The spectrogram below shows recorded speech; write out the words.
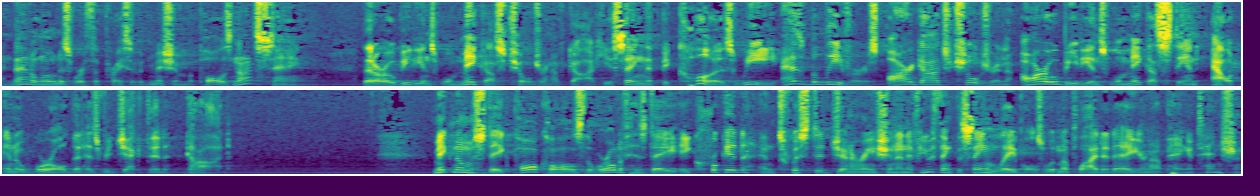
And that alone is worth the price of admission. But Paul is not saying that our obedience will make us children of God. He is saying that because we, as believers, are God's children, our obedience will make us stand out in a world that has rejected God. Make no mistake, Paul calls the world of his day a crooked and twisted generation, and if you think the same labels wouldn't apply today, you're not paying attention.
